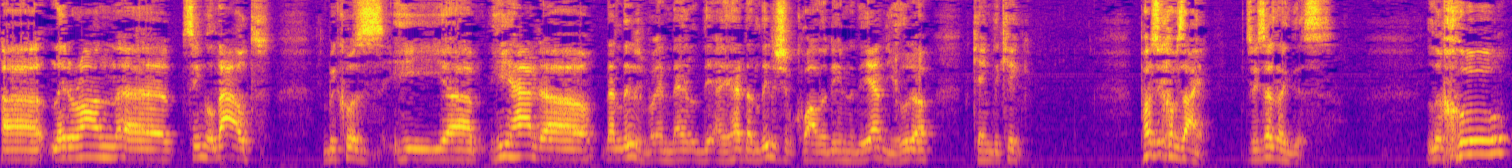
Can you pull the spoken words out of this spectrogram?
uh, later on uh, singled out because he uh, he had uh, that leadership and he had that leadership quality, and in the end, Yehuda became the king. Pasuk Zion. So he says like this: Lechu,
